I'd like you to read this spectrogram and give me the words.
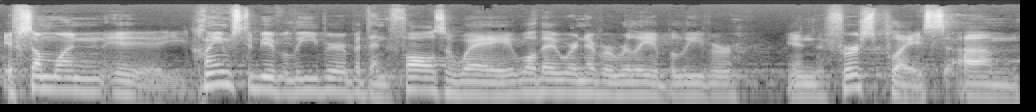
if someone uh, claims to be a believer but then falls away, well, they were never really a believer in the first place. Um,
